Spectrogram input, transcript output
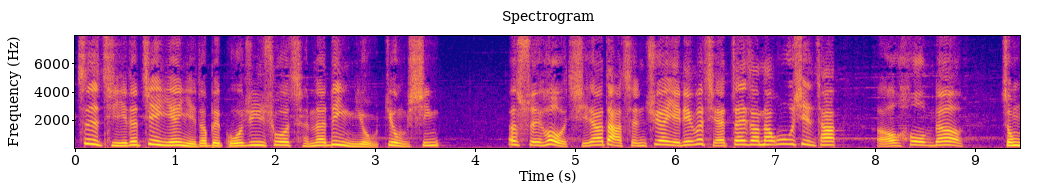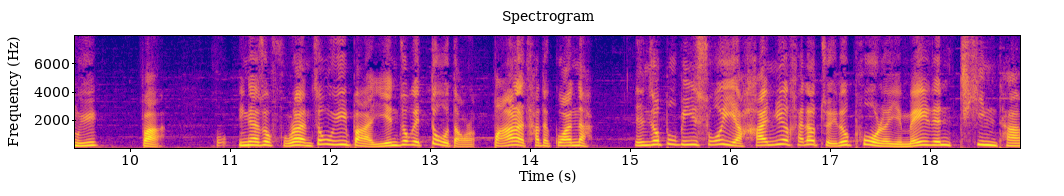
自己的谏言也都被国君说成了另有用心。而随后其他大臣居然也联合起来栽赃他、诬陷他，而后呢，终于把，应该说胡赖终于把严嵩给斗倒了，拔了他的官呐、啊。严嵩不明所以啊，喊冤喊到嘴都破了，也没人听他。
